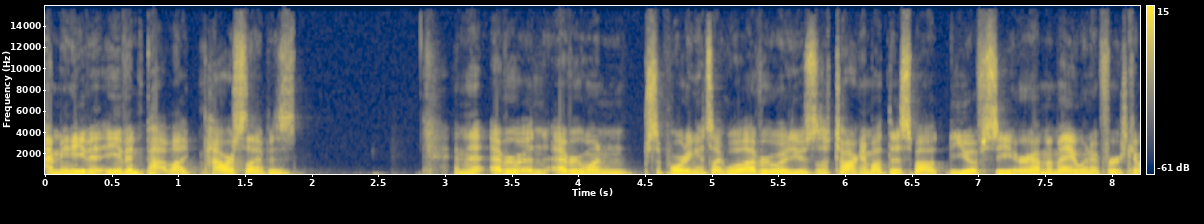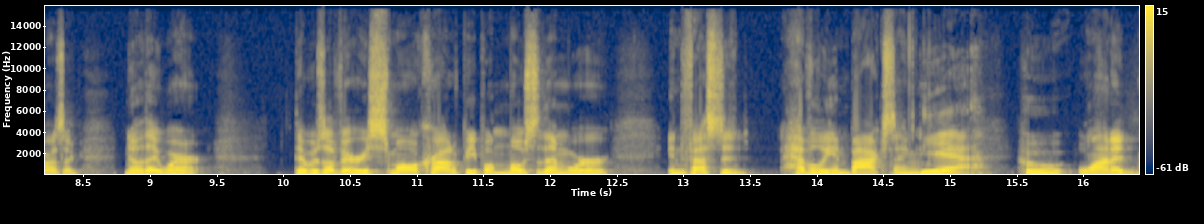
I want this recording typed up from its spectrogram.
I mean, even even po- like Power Slap is, and then everyone everyone supporting it's like, well, everybody was talking about this about UFC or MMA when it first came out. It's like, no, they weren't. There was a very small crowd of people. Most of them were invested heavily in boxing yeah, who wanted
